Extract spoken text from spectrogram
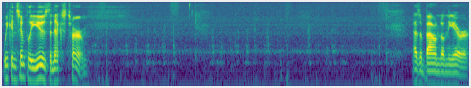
we can simply use the next term. as a bound on the error.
